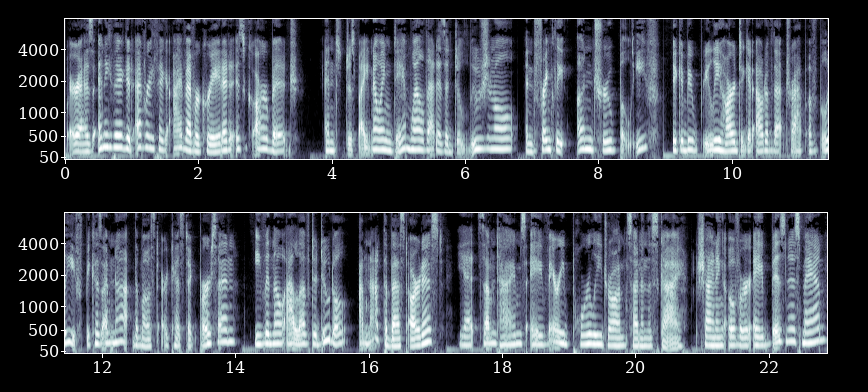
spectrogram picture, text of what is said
whereas anything and everything I've ever created is garbage. And despite knowing damn well that is a delusional and frankly untrue belief, it can be really hard to get out of that trap of belief because I'm not the most artistic person. Even though I love to doodle, I'm not the best artist. Yet sometimes a very poorly drawn sun in the sky, shining over a businessman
